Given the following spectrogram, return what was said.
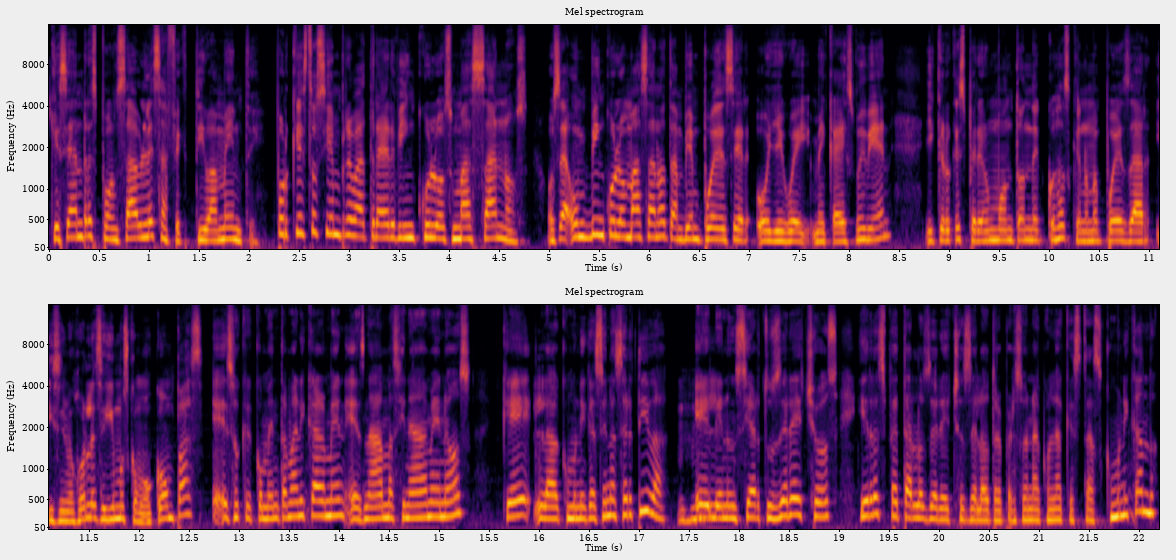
que sean responsables afectivamente. Porque esto siempre va a traer vínculos más sanos. O sea, un vínculo más sano también puede ser, oye, güey, me caes muy bien y creo que esperé un montón de cosas que no me puedes dar. Y si mejor le seguimos como compas. Eso que comenta Mari Carmen es nada más y nada menos que la comunicación asertiva, el enunciar tus derechos y respetar los derechos de la otra persona con la que estás comunicando.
